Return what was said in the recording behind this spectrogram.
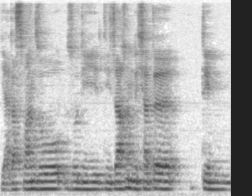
ja, das waren so, so die, die Sachen. Ich hatte den,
